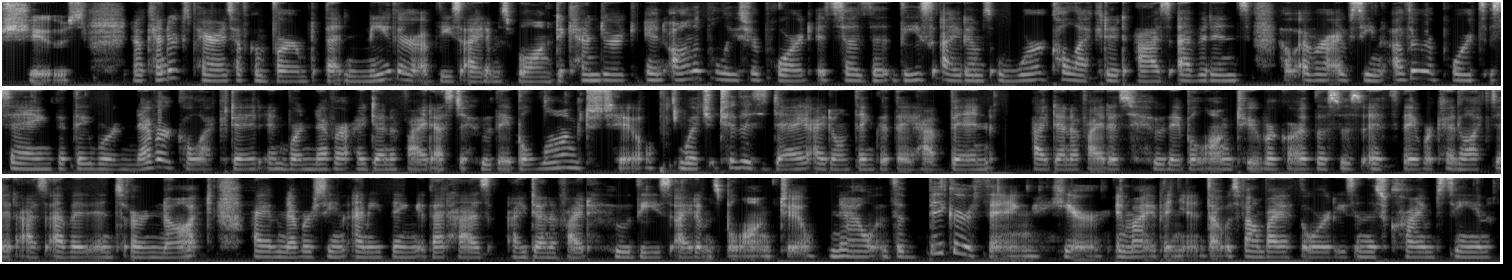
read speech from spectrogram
shoes. Now, Kendrick's parents have confirmed that neither of these items belong to Kendrick, and on the police report, it says that these items were collected as evidence. However, I've seen other reports saying that they were never collected and were never identified as to who they belonged to, which to this day, I don't think that they have been identified as who they belong to, regardless as if they were collected as evidence or not. I have never seen anything that has identified who these items belong to. Now, the bigger thing here, in my opinion, that was found by authorities in this crime scene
